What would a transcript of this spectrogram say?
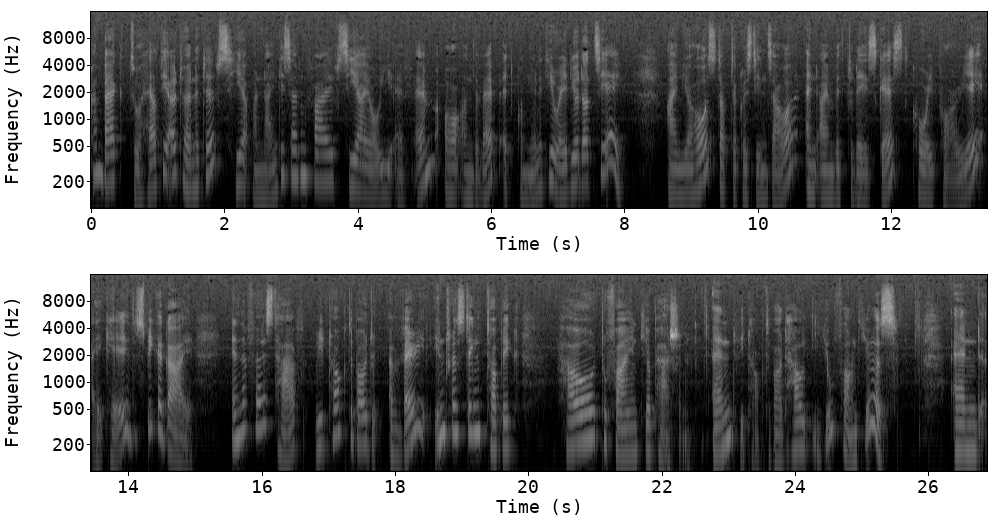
Welcome back to Healthy Alternatives here on 97.5 CIOE FM or on the web at communityradio.ca. I'm your host, Dr. Christine Sauer, and I'm with today's guest, Corey Poirier, aka the Speaker Guy. In the first half, we talked about a very interesting topic how to find your passion. And we talked about how you found yours. And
